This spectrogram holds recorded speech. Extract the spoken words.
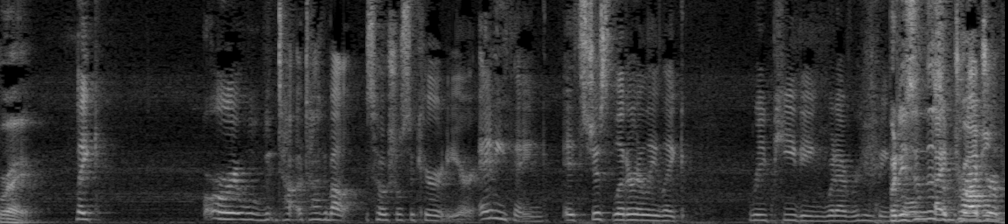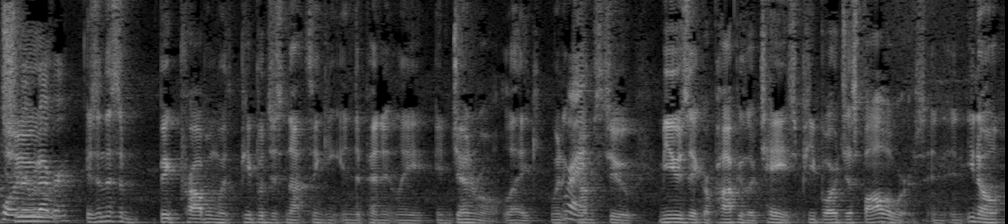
Right. like or we'll be talk, talk about social security or anything it's just literally like repeating whatever he's being But isn't this a problem Report too? or whatever Isn't this a big problem with people just not thinking independently in general? Like when it Right. comes to music or popular taste, people are just followers, and, and you know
